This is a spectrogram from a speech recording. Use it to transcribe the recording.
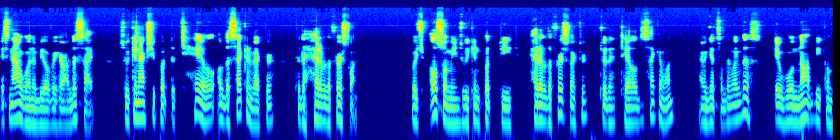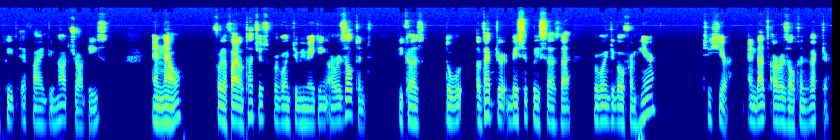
it's now going to be over here on this side. So we can actually put the tail of the second vector to the head of the first one, which also means we can put the head of the first vector to the tail of the second one, and we get something like this. It will not be complete if I do not draw these. And now, for the final touches, we're going to be making our resultant, because the a vector basically says that we're going to go from here to here, and that's our resultant vector.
